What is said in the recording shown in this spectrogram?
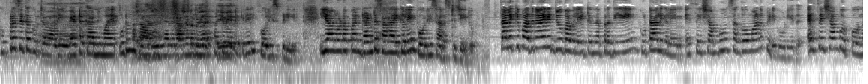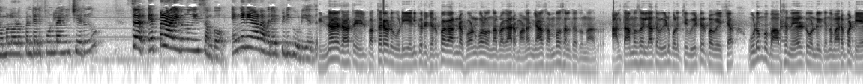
കുപ്രസിദ്ധ കുറ്റവാളിയും വേട്ടക്കാരനുമായ ഉടുമ്പ് ബാബു ഇന്നലെ രാത്രി മരപ്പട്ടി വേട്ടയ്ക്കിടയിൽ പോലീസ് പിടിയിൽ. ഇയാളോടൊപ്പം രണ്ട് സഹായികളെയും പോലീസ് അറസ്റ്റ് ചെയ്തു. തലയ്ക്ക് പതിനായിരം രൂപ വിലയിട്ടിരുന്ന പ്രതിയെയും കൂട്ടാളികളെയും എസ് ഐ ശംഭുവും സംഘവുമാണ് പിടികൂടിയത്. എസ് ഐ ശംഭു ഇപ്പോൾ നമ്മളോടൊപ്പം ടെലിഫോൺ ലൈനിൽ ചേരുന്നു. സർ എപ്പോഴായിരുന്നു ഈ സംഭവം? എങ്ങനെയാണ് അവരെ പിടികൂടിയത്? ഇന്നലെ രാത്രിയിൽ പത്തരയോട് കൂടി എനിക്കൊരു ചെറുപ്പക്കാരന്റെ ഫോൺ കോൾ വന്ന പ്രകാരമാണ് ഞാൻ സംഭവ സ്ഥലത്തെത്തുന്നത്. ആൾതാമസം ഇല്ലാത്ത വീട് പൊളിച്ച് വീട്ടിൽ പ്രവേശിച്ച ഉടുമ്പ് ബാബു നേരിട്ട് കൊണ്ടിരിക്കുന്ന മരപ്പട്ടിയെ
